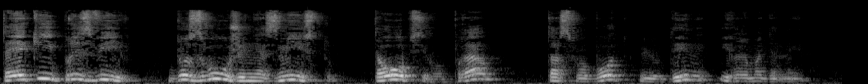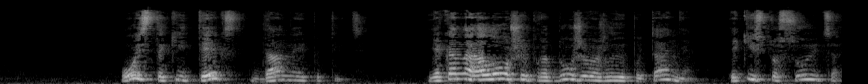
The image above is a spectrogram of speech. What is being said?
та який призвів до звуження змісту та обсягу прав та свобод людини і громадянина. Ось такий текст даної петиції, яка наголошує про дуже важливі питання, які стосуються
